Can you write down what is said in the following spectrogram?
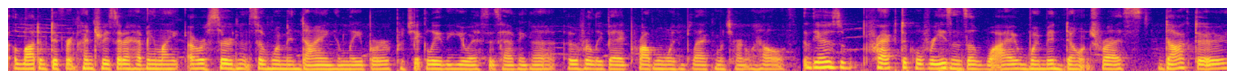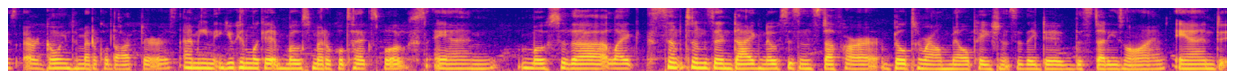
a lot of different countries that are having like a resurgence of women dying in labor particularly the us is having a, a really big problem with black maternal health there's practical reasons of why women don't trust doctors or going to medical doctors. I mean you can look at most medical textbooks and most of the like symptoms and diagnoses and stuff are built around male patients that they did the studies on. And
